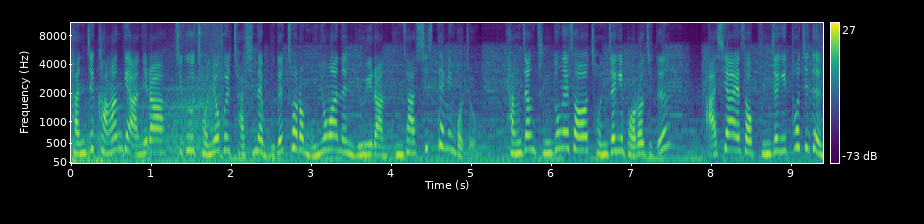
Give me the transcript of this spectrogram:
단지 강한 게 아니라 지구 전역을 자신의 무대처럼 운용하는 유일한 군사 시스템인 거죠. 당장 중동에서 전쟁이 벌어지든 아시아에서 분쟁이 터지든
